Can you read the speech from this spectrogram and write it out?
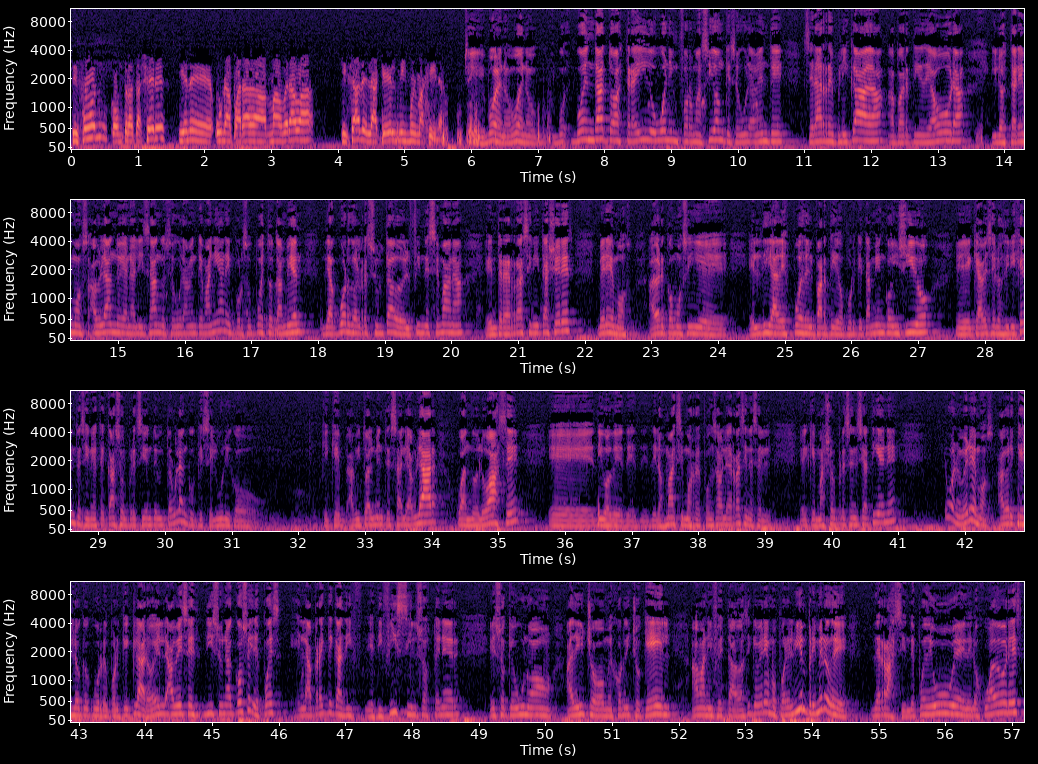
Sifón contra Talleres tiene una parada más brava quizá de la que él mismo imagina. Sí, bueno, bueno, bu- buen dato has traído, buena información que seguramente será replicada a partir de ahora y lo estaremos hablando y analizando seguramente mañana y por supuesto también de acuerdo al resultado del fin de semana entre Racing y Talleres, veremos a ver cómo sigue el día después del partido, porque también coincido eh, que a veces los dirigentes, y en este caso el presidente Víctor Blanco, que es el único que, habitualmente sale a hablar cuando lo hace, eh, digo, de, los máximos responsables de Racing, es el, el que mayor presencia tiene. Y bueno, veremos a ver qué es lo que ocurre, porque claro, él a veces dice una cosa y después en la práctica es difícil sostener eso que uno ha dicho, o mejor dicho, que él ha manifestado. Así que veremos, por el bien primero de, de Racing, después de V y de los jugadores,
